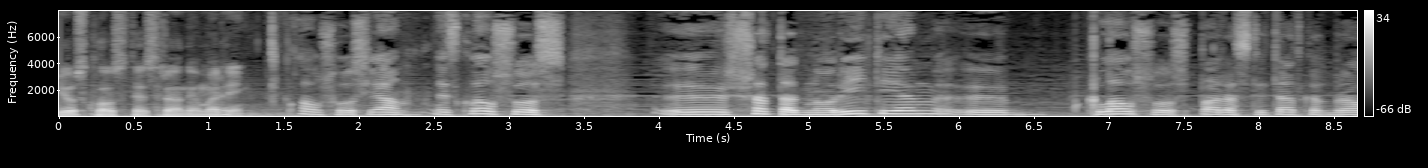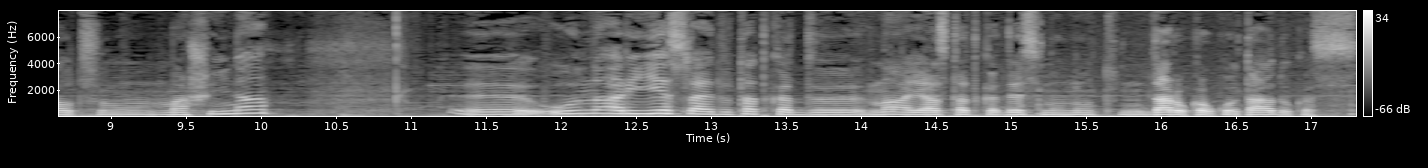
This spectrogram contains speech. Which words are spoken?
jūs klausāties rādījumu arī? Klausos, jā. Es klausos uh, šat tad no rītiem. Klausos parasti tad, kad braucu mašīnā. E, un arī ieslēdzu tad, kad e, mājās, tad, kad esmu, nu, daru kaut ko tādu, kas,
